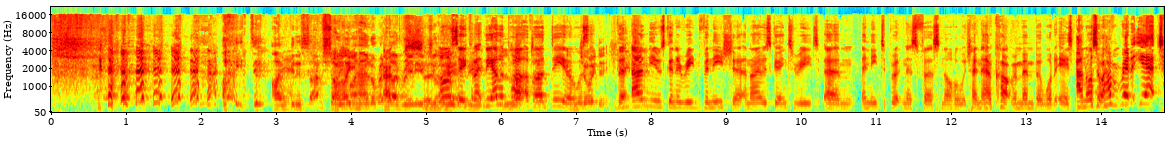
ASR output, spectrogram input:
I did. I'm going to say, I'm showing I my hand already. I really enjoyed it. Also, can I, the other part of loved our deal was Enjoyed that, it that. Andy was going to read Venetia and I was going to read um, Anita Brookner's first novel, which I now can't remember what it is. And also, I haven't read it yet.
